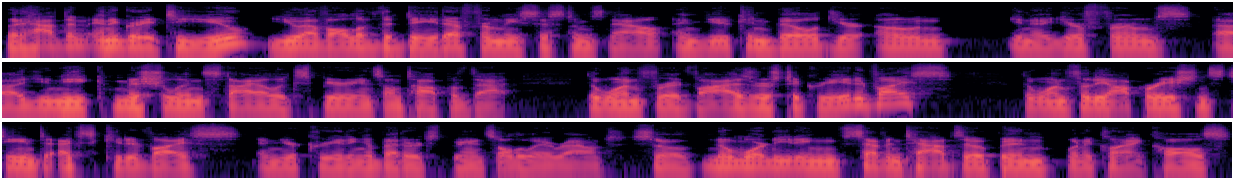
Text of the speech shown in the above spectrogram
but have them integrate to you. You have all of the data from these systems now and you can build your own, you know, your firm's uh, unique Michelin style experience on top of that. The one for advisors to create advice the one for the operations team to execute advice, and you're creating a better experience all the way around. So no more needing seven tabs open when a client calls,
